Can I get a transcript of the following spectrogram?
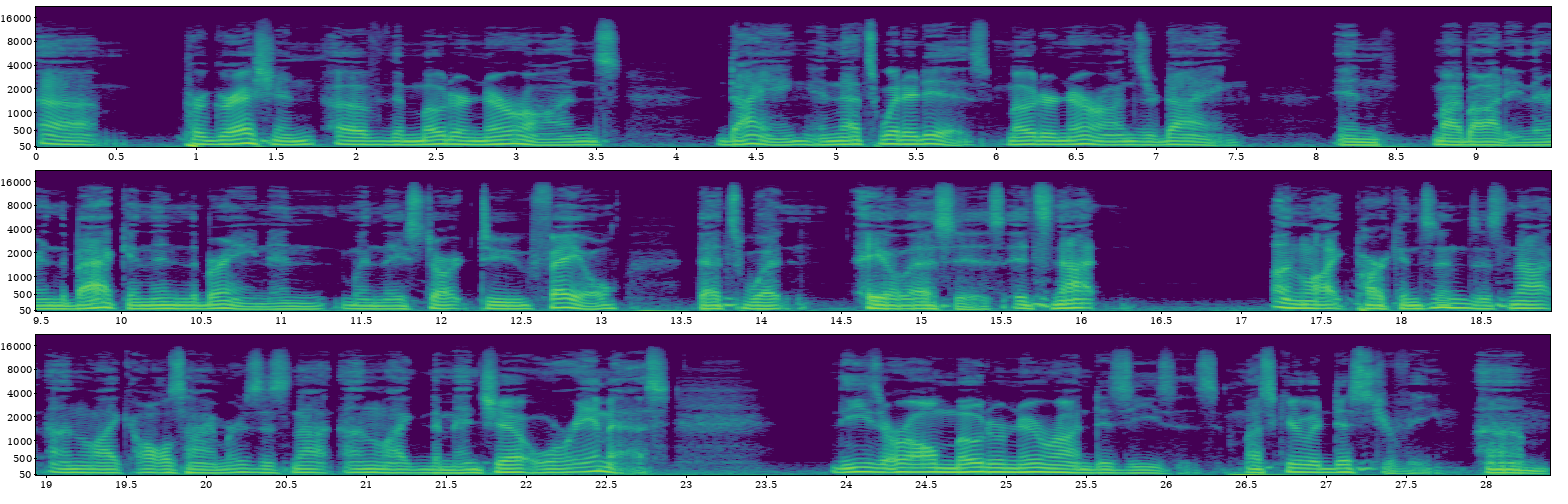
um, progression of the motor neurons dying, and that's what it is. Motor neurons are dying in my body. They're in the back and then the brain. And when they start to fail, that's what ALS is. It's not unlike Parkinson's. It's not unlike Alzheimer's. It's not unlike dementia or MS. These are all motor neuron diseases, muscular dystrophy. Um,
